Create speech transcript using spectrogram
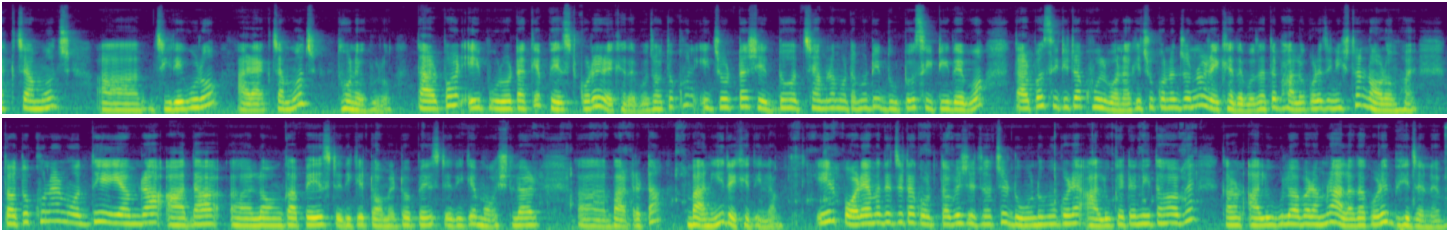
এক চামচ জিরে গুঁড়ো আর এক চামচ ধনে গুঁড়ো তারপর এই পুরোটাকে পেস্ট করে রেখে দেবো। যতক্ষণ ইঁচড়টা সেদ্ধ হচ্ছে, আমরা মোটামুটি দুটো সিটি দেব। তারপর সিটিটা খুলবো না, কিছুক্ষণের জন্য রেখে দেবো, যাতে ভালো করে জিনিসটা নরম হয়। ততক্ষণের মধ্যে এই আমরা আদা লঙ্কা পেস্ট এদিকে টমেটো পেস্ট এদিকে মশলার বাটাটা বানিয়ে রেখে দিলাম। এরপরে আমাদের যেটা করতে হবে, সেটা হচ্ছে ডুমো ডুমো করে আলু কেটে নিতে হবে, কারণ আলুগুলো আবার আমরা আলাদা করে ভেজে নেব।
